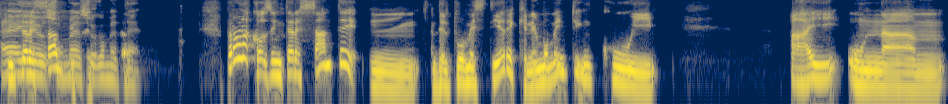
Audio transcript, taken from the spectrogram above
eh, io sono messo come te però la cosa interessante mh, del tuo mestiere è che nel momento in cui hai un, um,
